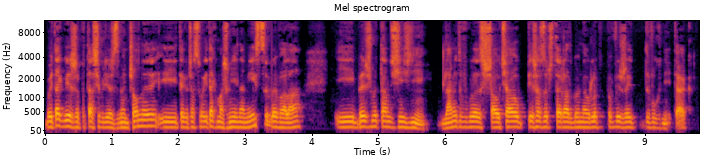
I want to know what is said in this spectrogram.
bo i tak wiesz, że po czasie będziesz zmęczony i tego czasu i tak masz mniej na miejscu, lewala i byliśmy tam 10 dni. Dla mnie to w ogóle jest szał ciał. Pierwszy raz od 4 lat byłem na urlopie powyżej dwóch dni, tak?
